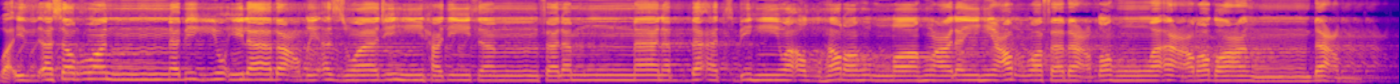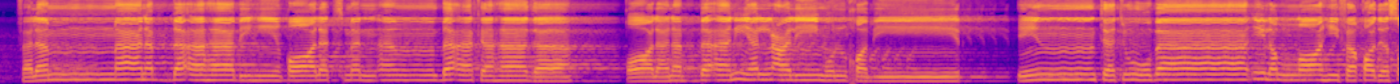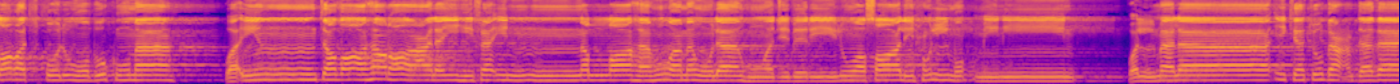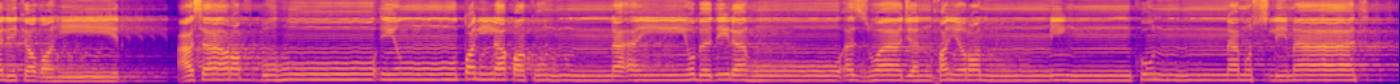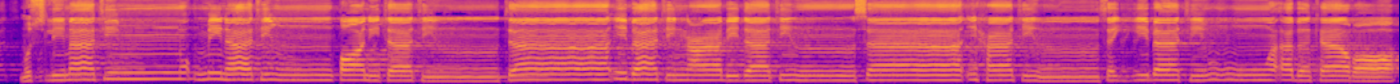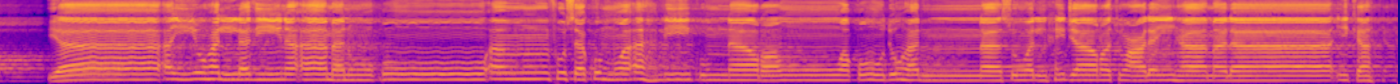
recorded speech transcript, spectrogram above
وإذ أسر النبي إلى بعض أزواجه حديثا فلما نبأت به وأظهره الله عليه عرف بعضه وأعرض عن بعض. فلما نبأها به قالت من أنبأك هذا؟ قال نبأني العليم الخبير. إن تتوبا إلى الله فقد صغت قلوبكما. وان تظاهرا عليه فان الله هو مولاه وجبريل وصالح المؤمنين والملائكه بعد ذلك ظهير عسى ربه ان طلقكن ان يبدله ازواجا خيرا منكن مسلمات مسلمات مؤمنات قانتات تائبات عابدات سائحات ثيبات وأبكارا. يا أيها الذين آمنوا قوا أنفسكم وأهليكم نارا وقودها الناس والحجارة عليها ملائكة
